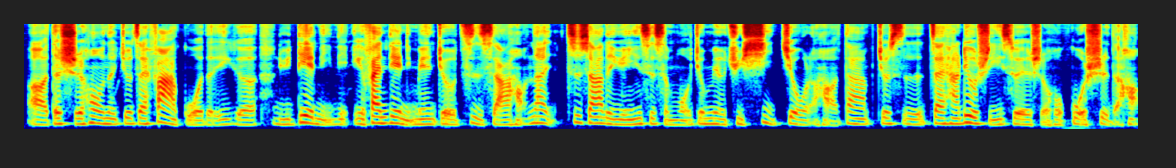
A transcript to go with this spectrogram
呃的时候呢，就在法国的一个旅店里面，一个饭店里。面就自杀哈，那自杀的原因是什么？我就没有去细究了哈。当然就是在他六十一岁的时候过世的哈。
